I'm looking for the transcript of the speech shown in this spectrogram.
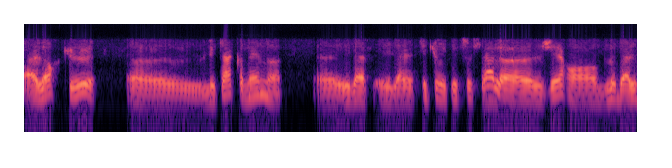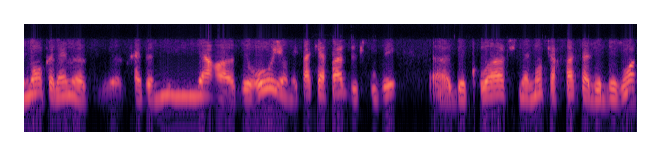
alors que l'État quand même et la, et, la, sécurité sociale gère en, globalement quand même près de 1000 milliards d'euros et on n'est pas capable de trouver euh, de quoi finalement faire face à des besoins.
